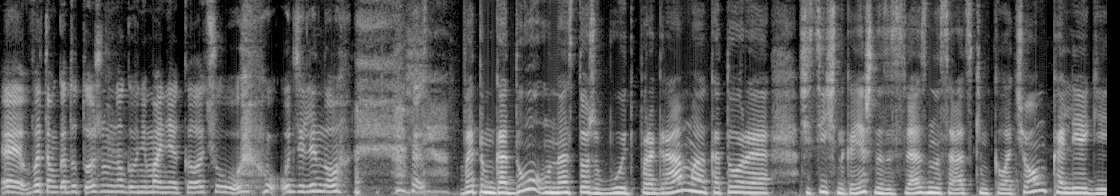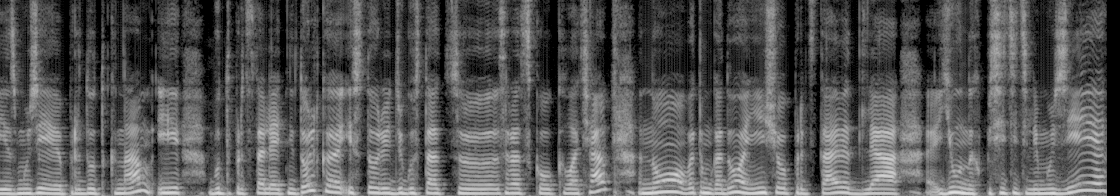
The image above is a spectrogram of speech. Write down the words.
Э, в этом году тоже много внимания калачу уделено. В этом году у нас тоже будет программа, которая частично, конечно, связана с Саратским калачом. Коллеги из музея придут к нам и будут представлять не только историю дегустацию Саратского калача, но в этом году они еще представят для юных посетителей музея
